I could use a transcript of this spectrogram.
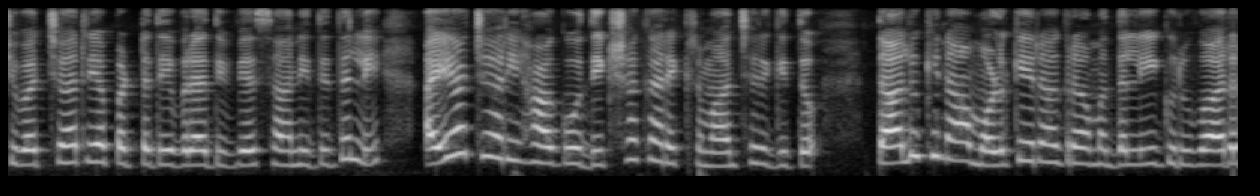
ಶಿವಾಚಾರ್ಯ ಪಟ್ಟದೇವರ ದಿವ್ಯ ಸಾನ್ನಿಧ್ಯದಲ್ಲಿ ಅಯ್ಯಾಚಾರಿ ಹಾಗೂ ದೀಕ್ಷಾ ಕಾರ್ಯಕ್ರಮ ಜರುಗಿತು. ತಾಲೂಕಿನ ಮೊಳಕೇರ ಗ್ರಾಮದಲ್ಲಿ ಗುರುವಾರ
